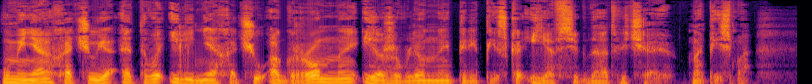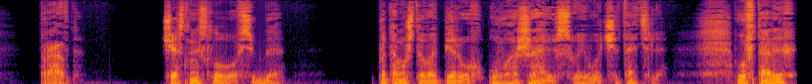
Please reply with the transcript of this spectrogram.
У меня, хочу я этого или не хочу, огромная и оживленная переписка, и я всегда отвечаю на письма. Правда. Честное слово, всегда. Потому что, во-первых, уважаю своего читателя. Во-вторых,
